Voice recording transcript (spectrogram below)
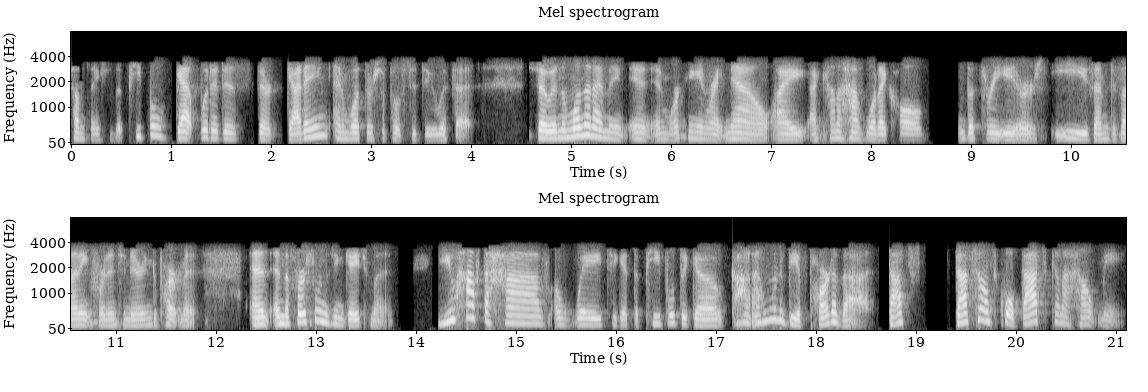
something so that people get what it is they're getting and what they're supposed to do with it. So in the one that I'm in, in, in working in right now, I, I kind of have what I call the three E's. E's. I'm designing for an engineering department, and and the first one is engagement. You have to have a way to get the people to go. God, I want to be a part of that. That's that sounds cool. That's going to help me.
